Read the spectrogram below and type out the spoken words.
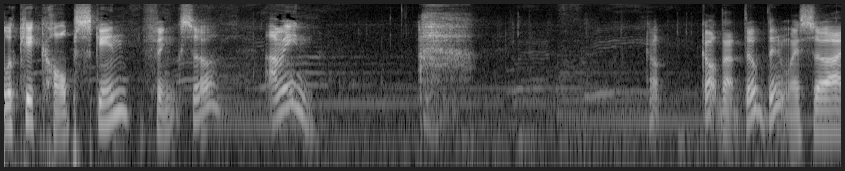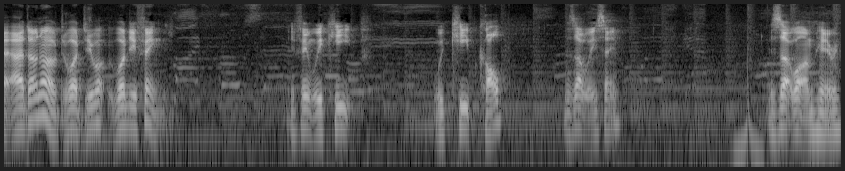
Lucky Cobb skin? Think so? I mean, got got that dub, didn't we? So I I don't know. What do you what do you think? You think we keep we keep Cobb? Is that what you're saying? Is that what I'm hearing?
